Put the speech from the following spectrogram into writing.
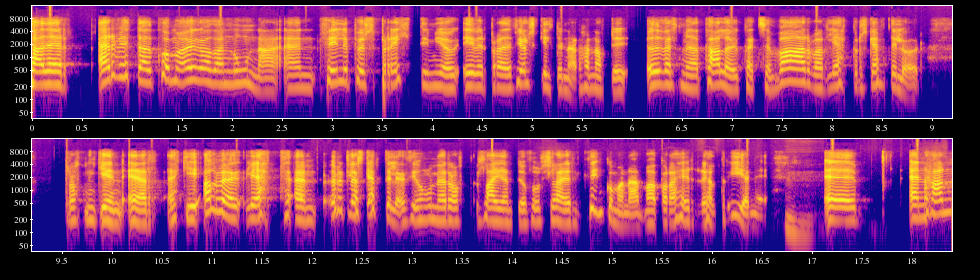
Það er erfitt að koma auðvitað á það núna en Filipus breytti mjög yfirbræði fjölskyldunar. Hann átti auðvelt með að tala um hvert sem var, var léttur og skemmtilegur. Drottningin er ekki alveg létt en örglega skemmtileg því hún er oft hlæjandi og fólk hlæðir kringum hana, maður bara heyrir heldur í henni. Mm. Eh, en hann,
